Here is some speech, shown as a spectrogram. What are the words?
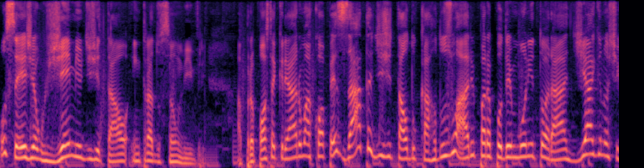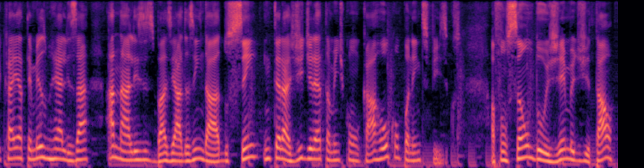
ou seja, o gêmeo digital em tradução livre. A proposta é criar uma cópia exata digital do carro do usuário para poder monitorar, diagnosticar e até mesmo realizar análises baseadas em dados sem interagir diretamente com o carro ou componentes físicos. A função do gêmeo digital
